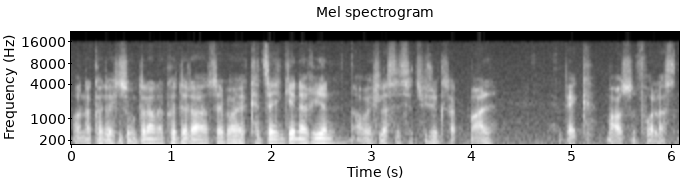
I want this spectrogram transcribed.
Und dann könnt ihr euch das runterladen, dann könnt ihr da selber Kennzeichen generieren, aber ich lasse es jetzt wie schon gesagt mal weg, Mausen vorlassen.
